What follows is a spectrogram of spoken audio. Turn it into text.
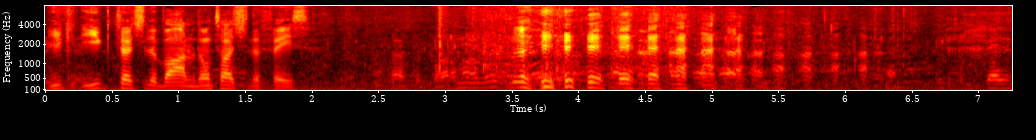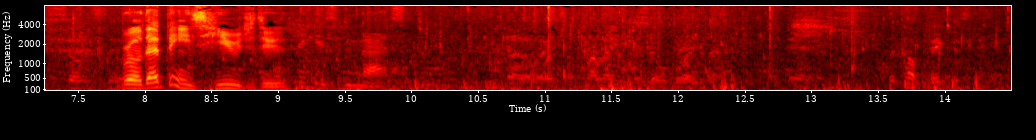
You can- you can touch the bottom. Don't touch the face. That's the bottom of it. That is so sick. Bro, that thing is huge, dude. That thing is massive. By the way, my leg is so big. Look how big this thing is.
